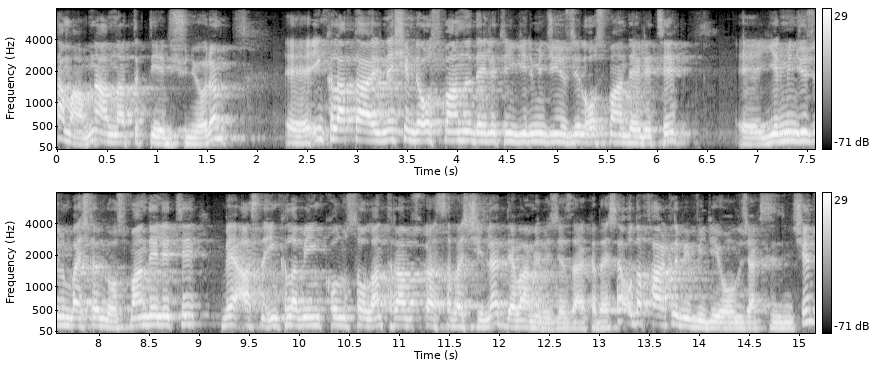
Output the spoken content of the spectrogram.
tamamını anlattık diye düşünüyorum. Ee, İnkılap tarihine şimdi Osmanlı Devleti'nin 20. yüzyıl Osmanlı Devleti e, 20. yüzyılın başlarında Osmanlı Devleti ve aslında İnkılabın konusu olan Trabzonspor Savaşı ile devam edeceğiz arkadaşlar. O da farklı bir video olacak sizin için.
